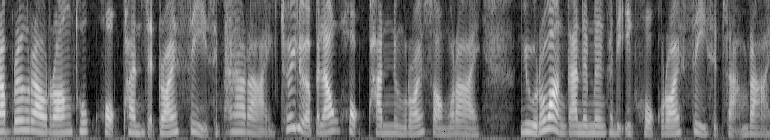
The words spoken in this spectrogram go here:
รับเรื่องราวร้องทุกข์6,745 ราย ช่วยเหลือไปแล้ว 6,102 ราย อยู่ระหว่างการดำเนินคดีอีก 643 ราย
